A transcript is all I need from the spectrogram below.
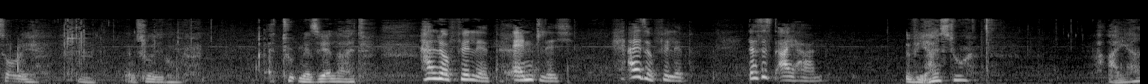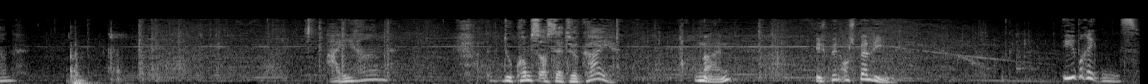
Sorry. Entschuldigung. Tut mir sehr leid. Hallo Philipp, endlich. Also Philipp, das ist Eihan. Wie heißt du? Eihan? Eihan? Du kommst aus der Türkei. Nein, ich bin aus Berlin. Übrigens,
